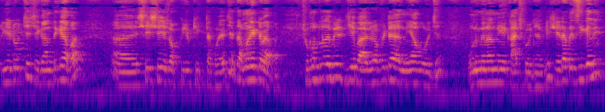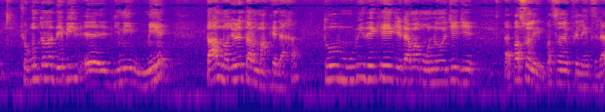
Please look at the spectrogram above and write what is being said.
ক্রিয়েট হচ্ছে সেখান থেকে আবার আহ, শেষে সব কিছু ঠিকঠাক হয়ে যাচ্ছে। তেমন একটা ব্যাপার। শকুন্তলা দেবীর যে বায়োগ্রাফিটা নেওয়া হয়েছে অনুমেনন নিয়ে কাজ করেছেন কি সেটা বেসিক্যালি শকুন্তলা দেবীর যিনি মেয়ে তার নজরে তার মাকে দেখা। তো মুভি দেখে যেটা আমার মনে হয়েছে যে পার্সোনালি পার্সোনাল ফিলিংস এটা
